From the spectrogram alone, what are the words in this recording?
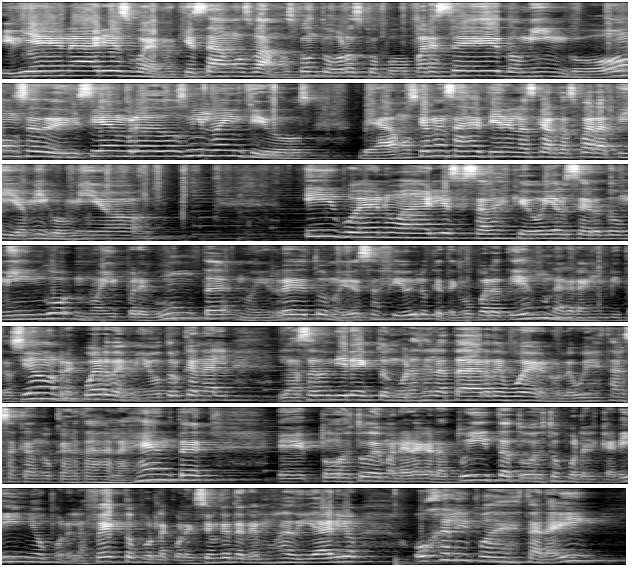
Y bien, Aries, bueno, aquí estamos, vamos con tu horóscopo para este domingo 11 de diciembre de 2022. Veamos qué mensaje tienen las cartas para ti, amigo mío. Y bueno, Aries, sabes que hoy al ser domingo no hay pregunta, no hay reto, no hay desafío y lo que tengo para ti es una gran invitación. Recuerda, en mi otro canal, Lázaro en directo en horas de la tarde, bueno, le voy a estar sacando cartas a la gente eh, todo esto de manera gratuita, todo esto por el cariño, por el afecto, por la conexión que tenemos a diario. Ojalá y puedas estar ahí.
